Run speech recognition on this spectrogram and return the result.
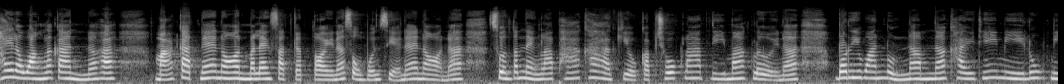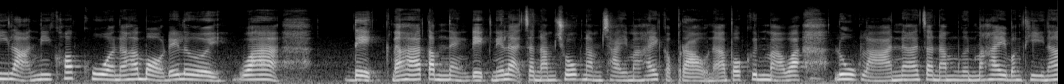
ให้ระวังแล้วกันนะคะ หมากัดแน่นอนแมลงสัตว์กัดต่อยนะ ส่งผลเสียแน่นอนนะ ส่วนตำแหน่งลาภะค่ะ เกี่ยวกับโชคลาภดีมากเลยนะ บริวารหนุนนำนะ ใครที่มีลูกมีหลานมีครอบครัวนะคะ บอกได้เลยว่า เด็กนะคะตำแหน่งเด็กนี่แหละจะนำโชคนำชัยมาให้กับเรานะเพราะขึ้นมาว่าลูกหลานนะจะนำเงินมาให้บางทีนะ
